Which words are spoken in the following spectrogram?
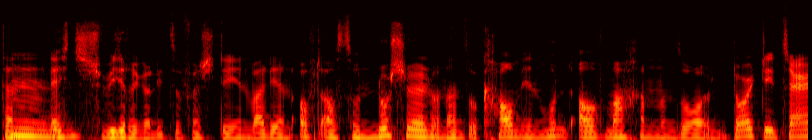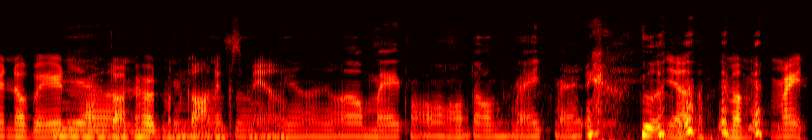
dann mm. echt schwieriger, die zu verstehen, weil die dann oft auch so nuscheln und dann so kaum ihren Mund aufmachen und so durch die Zähne reden ja, und dann hört man genau gar nichts so. mehr. Ja, ja, mate, mate, mate. Ja, immer mate.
